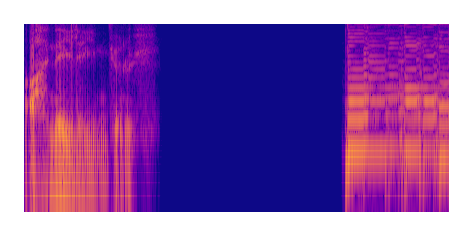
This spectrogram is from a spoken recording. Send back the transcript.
Ah Neyleyim Gönül. Müzik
